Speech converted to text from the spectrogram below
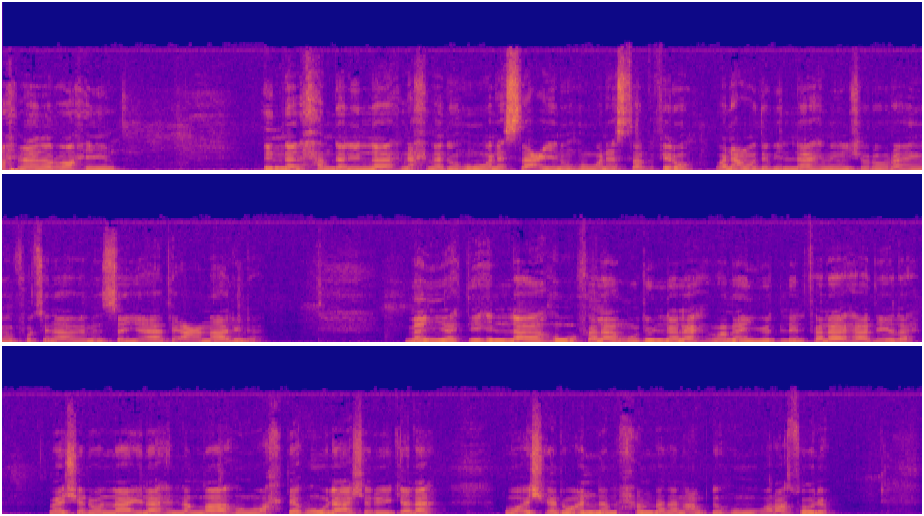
الرحمن الرحيم. إن الحمد لله نحمده ونستعينه ونستغفره ونعوذ بالله من شرور أنفسنا ومن سيئات أعمالنا. من يهده الله فلا مضل له ومن يضلل فلا هادي له. وأشهد أن لا إله إلا الله وحده لا شريك له. وأشهد أن محمدا عبده ورسوله.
